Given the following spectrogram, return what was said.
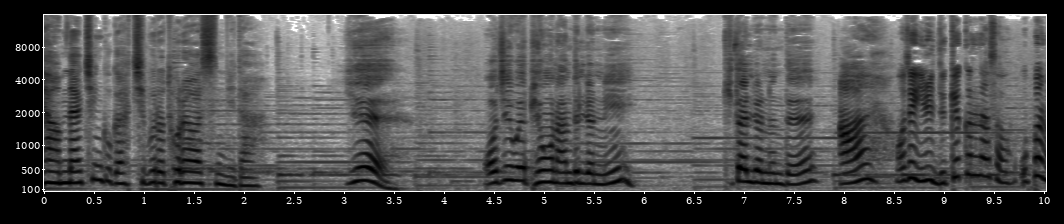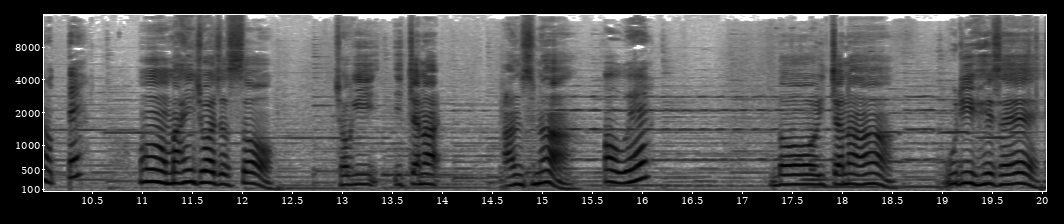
다음 날 친구가 집으로 돌아왔습니다. 예, 어제 왜 병원 안 들렸니? 기다렸는데. 아, 어제 일 늦게 끝나서. 오빠는 어때? 어, 많이 좋아졌어. 저기 있잖아, 안순아. 어, 왜? 너 있잖아. 우리 회사에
